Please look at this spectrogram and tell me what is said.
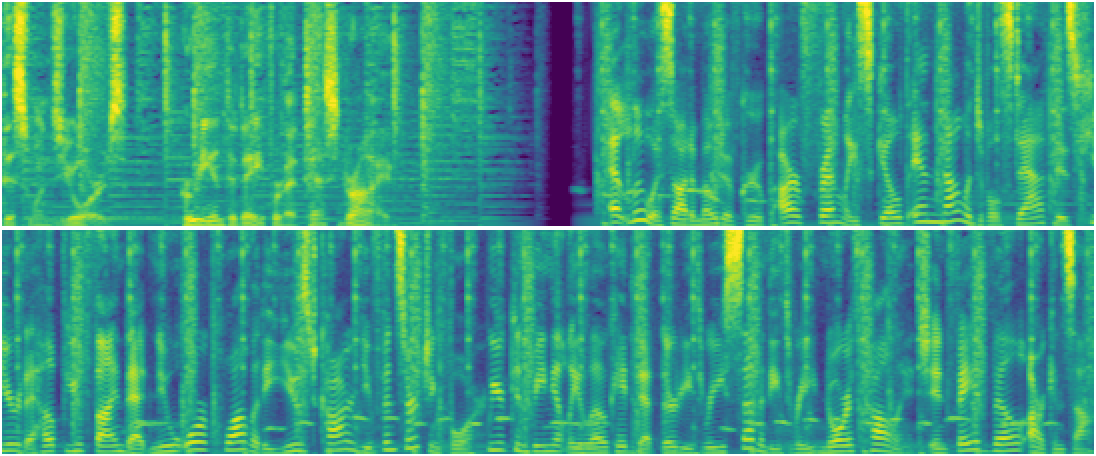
This one's yours. Hurry in today for a test drive. At Lewis Automotive Group, our friendly, skilled, and knowledgeable staff is here to help you find that new or quality used car you've been searching for. We're conveniently located at 3373 North College in Fayetteville, Arkansas.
